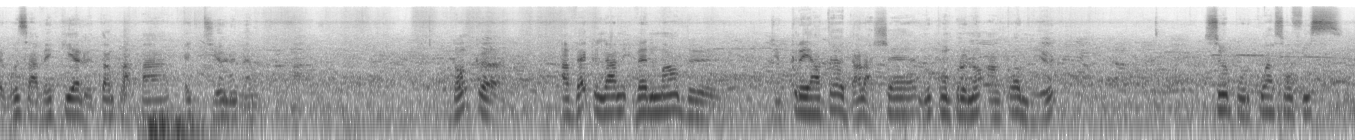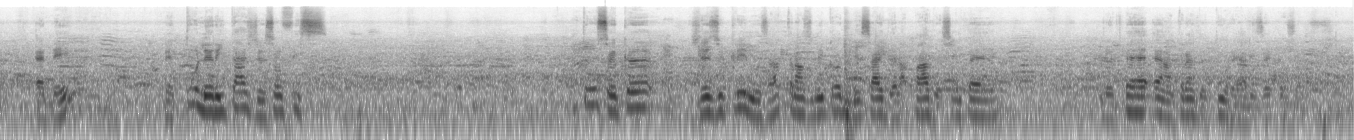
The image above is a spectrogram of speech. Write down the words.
et vous savez qui est le temple à part et Dieu lui-même. Donc, euh, avec l'avènement du Créateur dans la chair, nous comprenons encore mieux ce pourquoi son Fils est né et tout l'héritage de son Fils. Tout ce que Jésus-Christ nous a transmis comme message de la part de son Père, le Père est en train de tout réaliser aujourd'hui.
